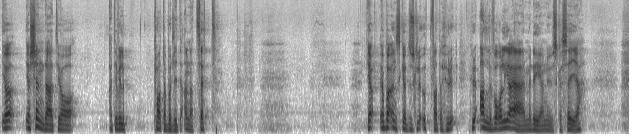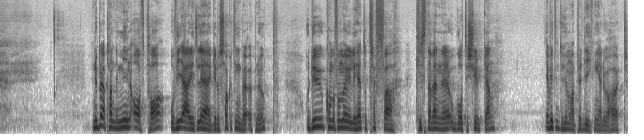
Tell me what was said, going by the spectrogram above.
Jag, jag kände att jag, att jag ville prata på ett lite annat sätt. Jag, jag bara önskar att du skulle uppfatta hur, hur allvarlig jag är med det jag nu ska säga. Nu börjar pandemin avta och vi är i ett läge då saker och ting börjar öppna upp. Och du kommer få möjlighet att träffa kristna vänner och gå till kyrkan. Jag vet inte hur många predikningar du har hört.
